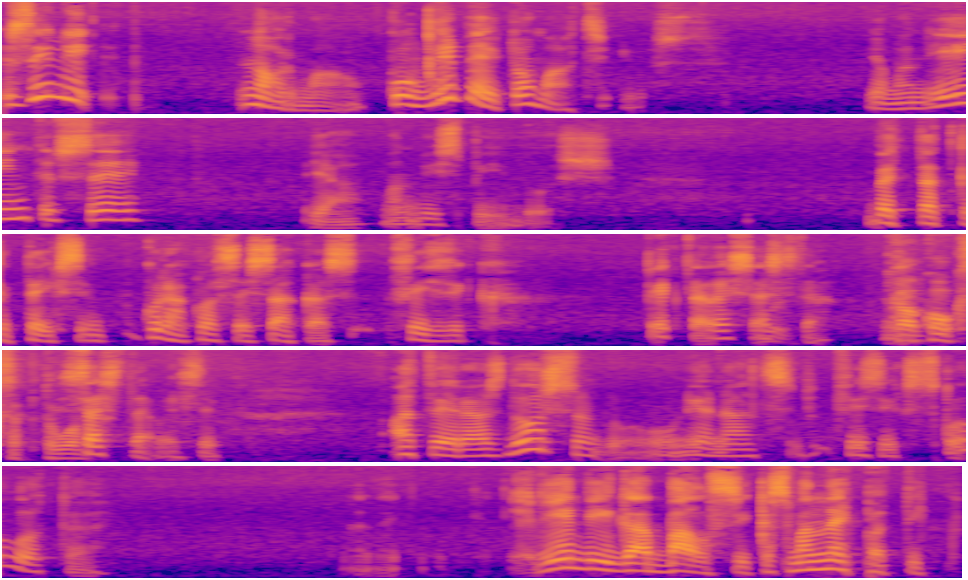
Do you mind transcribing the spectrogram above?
Zini, normāli. Ko gribēju, to mācījos. Ja man ieinteresē, jā, man bija spīdoši. Bet tad, kad teiksim, kurā klasē sākās fizika? Piektā vai sestā? Kā kaut kas ap to? Sestā vai septiņā. Atvērās durvis un, un ienāca fizikas skolotāja. Riebīgā balsi, kas man nepatika.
